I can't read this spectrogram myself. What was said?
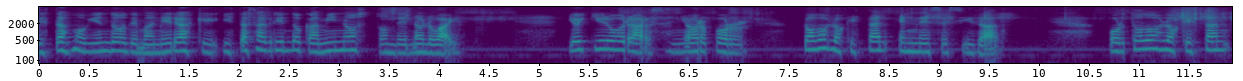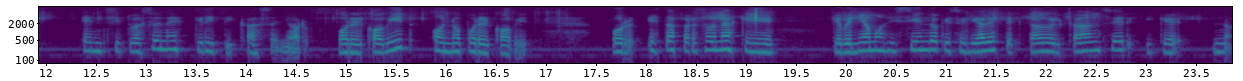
te estás moviendo de maneras que y estás abriendo caminos donde no lo hay. Y hoy quiero orar, Señor, por todos los que están en necesidad, por todos los que están en situaciones críticas, Señor, por el COVID o no por el COVID, por estas personas que, que veníamos diciendo que se le ha detectado el cáncer y que no,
